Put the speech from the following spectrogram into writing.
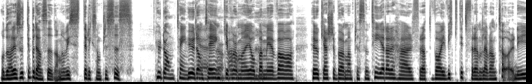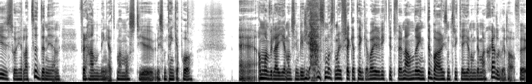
Och då hade jag suttit på den sidan och visste liksom precis hur de tänker, hur de tänker vad man jobbar med, vad, hur kanske bör man presentera det här för att vad är viktigt för en leverantör? Det är ju så hela tiden i en förhandling att man måste ju liksom tänka på eh, om man vill ha igenom sin vilja så måste man ju försöka tänka vad är det viktigt för den andra, inte bara liksom trycka igenom det man själv vill ha. För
